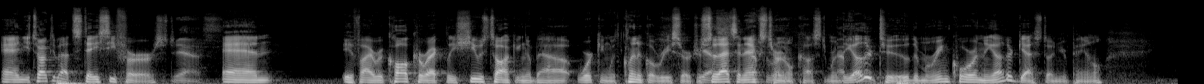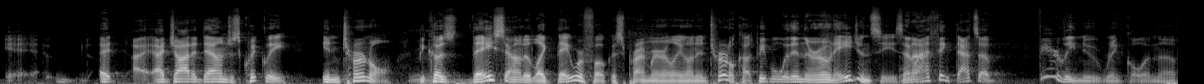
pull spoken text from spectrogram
and you talked about Stacy first yes. and if I recall correctly, she was talking about working with clinical researchers. Yes, so that's an external absolutely. customer. Absolutely. The other two, the Marine Corps and the other guest on your panel, it, it, I, I, jotted down just quickly internal mm. because they sounded like they were focused primarily on internal costs, people within their own agencies. And I think that's a fairly new wrinkle in the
